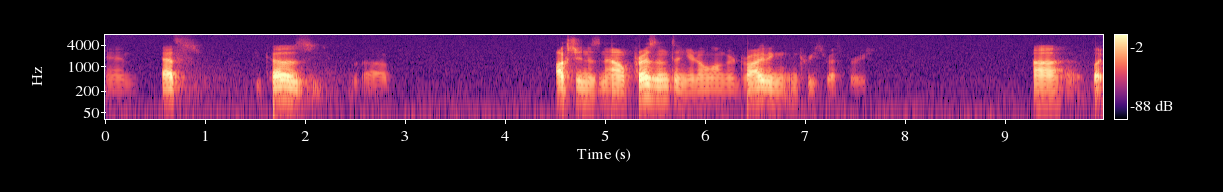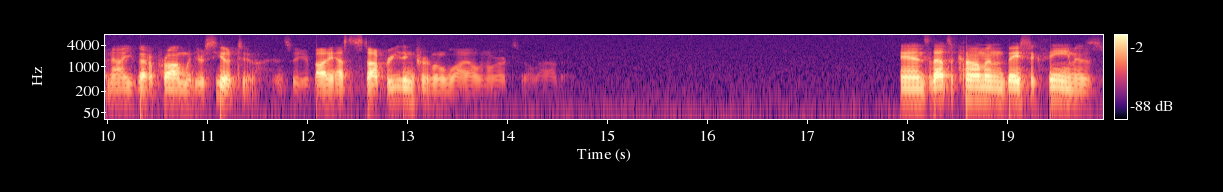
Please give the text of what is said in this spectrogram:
And that's because oxygen is now present and you're no longer driving increased respiration. Uh, but now you've got a problem with your CO2. And so your body has to stop breathing for a little while in order to allow that. And so that's a common basic theme is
